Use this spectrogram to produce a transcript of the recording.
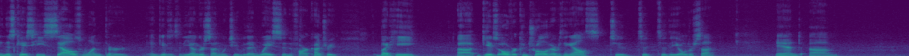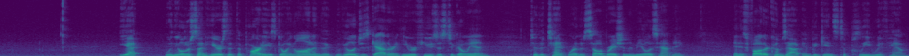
In this case, he sells one third and gives it to the younger son, which he then wastes in the far country. But he uh, gives over control of everything else to, to, to the older son. And um, yet, when the older son hears that the party is going on and the, the village is gathering, he refuses to go in to the tent where the celebration, the meal is happening and his father comes out and begins to plead with him.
